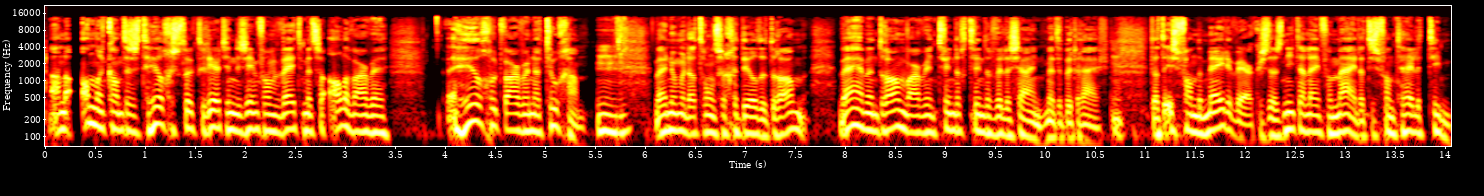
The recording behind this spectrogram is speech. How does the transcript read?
Aan de andere kant is het heel gestructureerd in de zin van we weten met z'n allen waar we heel goed waar we naartoe gaan. Mm -hmm. Wij noemen dat onze gedeelde droom. Wij hebben een droom waar we in 2020 willen zijn met het bedrijf. Mm. Dat is van de medewerkers. Dat is niet alleen van mij. Dat is van het hele team.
